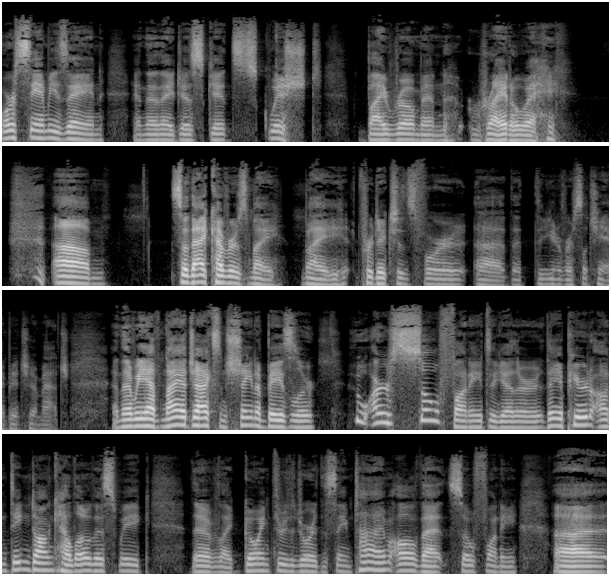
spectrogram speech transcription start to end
or Sami Zayn, and then they just get squished by Roman right away. um, so that covers my my predictions for uh, the the Universal Championship match, and then we have Nia Jax and Shayna Baszler, who are so funny together. They appeared on Ding Dong Hello this week. They're like going through the door at the same time. All that so funny. Uh,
